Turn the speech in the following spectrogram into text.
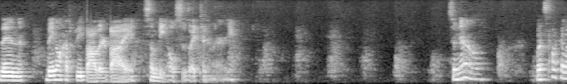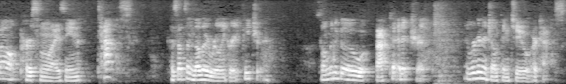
then they don't have to be bothered by somebody else's itinerary. So now, let's talk about personalizing tasks, because that's another really great feature. So I'm going to go back to Edit Trip, and we're going to jump into our task.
